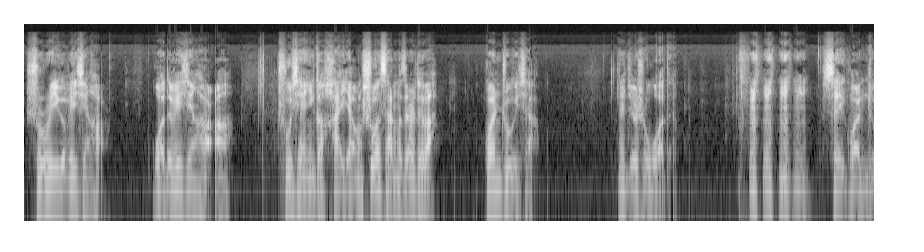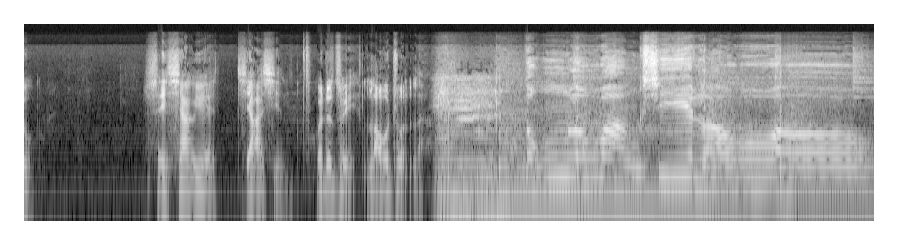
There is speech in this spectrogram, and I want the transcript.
输入一个微信号，我的微信号啊，出现一个海洋说三个字对吧？关注一下，那就是我的。谁关注，谁下个月加薪，我这嘴老准了。东楼望西楼，哦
